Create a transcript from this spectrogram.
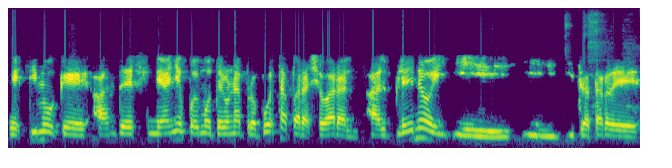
estimo que antes de fin de año podemos tener una propuesta para llevar al, al Pleno y, tratar de,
